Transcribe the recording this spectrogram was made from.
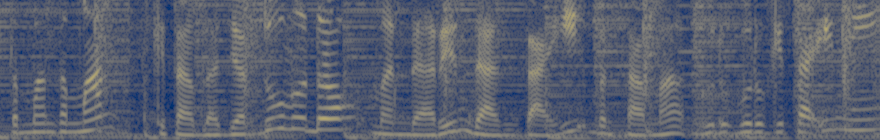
Teman-teman, kita belajar dulu dong Mandarin dan Tai bersama guru-guru kita ini.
